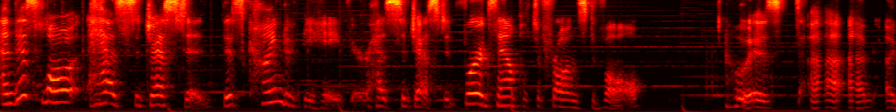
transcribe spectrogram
And this law has suggested, this kind of behavior has suggested, for example, to Frans de Waal, who is a, a, a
